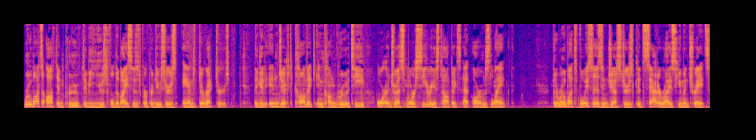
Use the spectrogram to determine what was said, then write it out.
robots often proved to be useful devices for producers and directors. They could inject comic incongruity or address more serious topics at arm's length. The robot's voices and gestures could satirize human traits,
